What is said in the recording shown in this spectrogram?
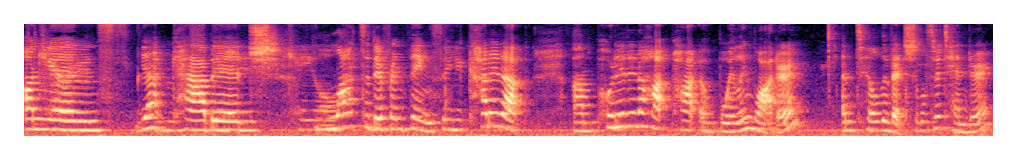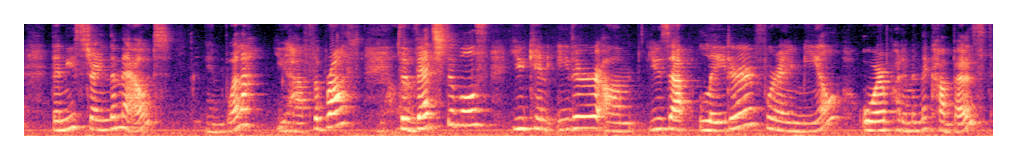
onions, Carrots, yeah, mm, cabbage, kale. lots of different things. So you cut it up, um, put it in a hot pot of boiling water until the vegetables are tender. Then you strain them out and voila, you have the broth. The vegetables you can either um, use up later for a meal or put them in the compost.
